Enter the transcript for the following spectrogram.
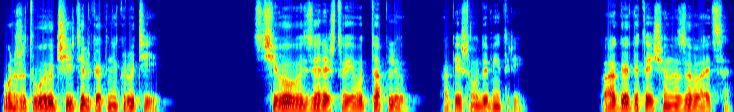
«Он же твой учитель, как ни крути». «С чего вы взяли, что я его топлю?» – опешил Дмитрий. «А как это еще называется?»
